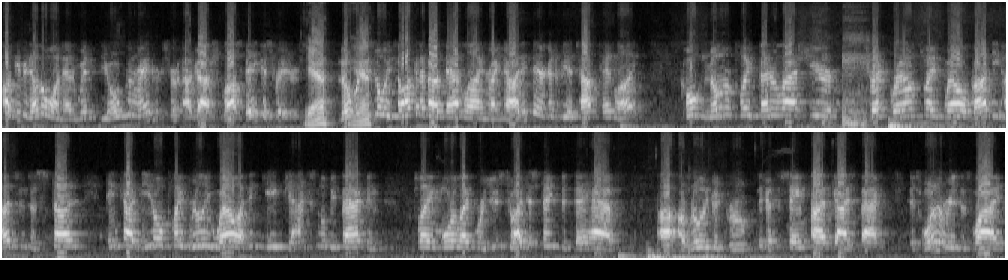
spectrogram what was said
I'll give you another one that win the Oakland Raiders or oh gosh, Las Vegas Raiders. Yeah. Nobody's yeah. really talking about that line right now. I think they're going to be a top ten line. Kolton Miller played better last year. Trent Brown played well. Rodney Hudson's a stud. Incognito played really well. I think Gabe Jackson will be back and playing more like we're used to. I just think that they have uh, a really good group. They got the same five guys back. It's one of the reasons why,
